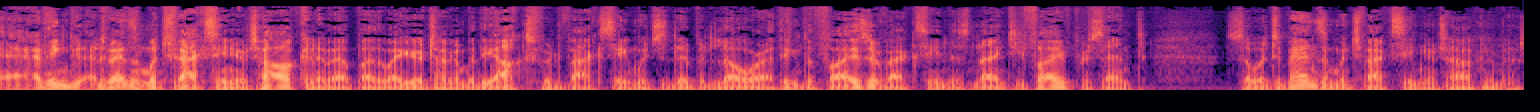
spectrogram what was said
I think it depends on which vaccine you're talking about, by the way. You're talking about the Oxford vaccine, which is a little bit lower. I think the Pfizer vaccine is 95%. So it depends on which vaccine you're talking about.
